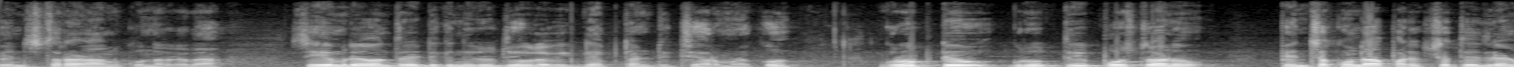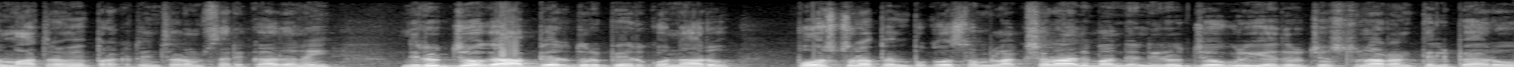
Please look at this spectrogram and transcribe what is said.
పెంచుతారని అనుకున్నారు కదా. సీఎం రేవంత్ రెడ్డికి నిరుద్యోగుల విజ్ఞప్తి అంటించారు మనకు. గ్రూప్ టూ గ్రూప్ త్రీ పోస్టులను పెంచకుండా పరీక్ష తేదీలను మాత్రమే ప్రకటించడం సరికాదని నిరుద్యోగ అభ్యర్థులు పేర్కొన్నారు. పోస్టుల పెంపు కోసం లక్షలాది మంది నిరుద్యోగులు ఎదురు చూస్తున్నారని తెలిపారు.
